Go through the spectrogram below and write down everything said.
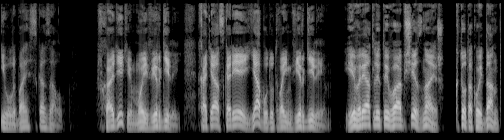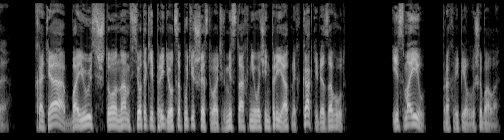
и, улыбаясь, сказал. «Входите, мой Вергилий, хотя скорее я буду твоим Вергилием. И вряд ли ты вообще знаешь, кто такой Данте. Хотя, боюсь, что нам все-таки придется путешествовать в местах не очень приятных. Как тебя зовут?» «Исмаил», — прохрипел вышибала.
